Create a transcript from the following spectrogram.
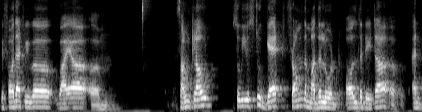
Before that, we were via um, SoundCloud. So we used to get from the motherload all the data uh, and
